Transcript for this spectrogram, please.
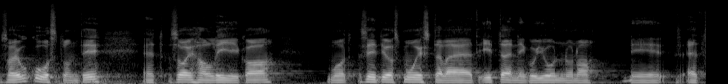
se on joku kuusi tuntia, että se on ihan liikaa, mutta sitten jos muistelee, että itse niinku junnuna, niin että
